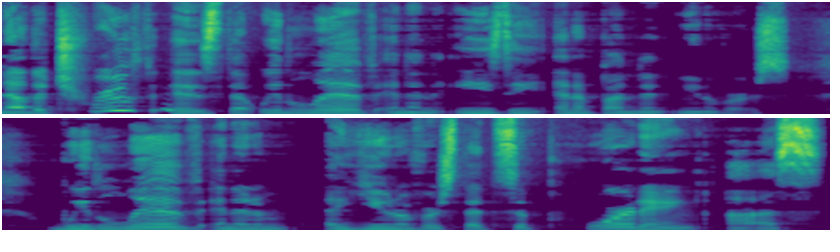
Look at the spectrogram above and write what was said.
Now, the truth is that we live in an easy and abundant universe. We live in a, a universe that's supporting us,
